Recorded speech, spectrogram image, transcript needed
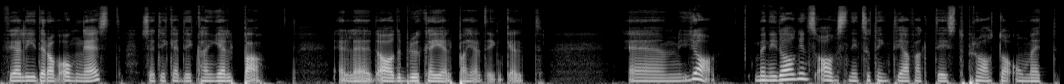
För jag lider av ångest, så jag tycker att det kan hjälpa. Eller ja, det brukar hjälpa helt enkelt. Um, ja, men i dagens avsnitt så tänkte jag faktiskt prata om ett,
